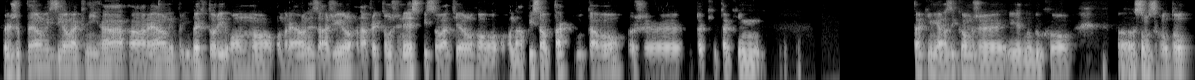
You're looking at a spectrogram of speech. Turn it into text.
takže veľmi silná kniha a reálny príbeh, ktorý on, on reálne zažil a napriek tomu, že nie je spisovateľ, ho, ho napísal tak pútavo, že taký, takým takým jazykom, že jednoducho uh, som zhltol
